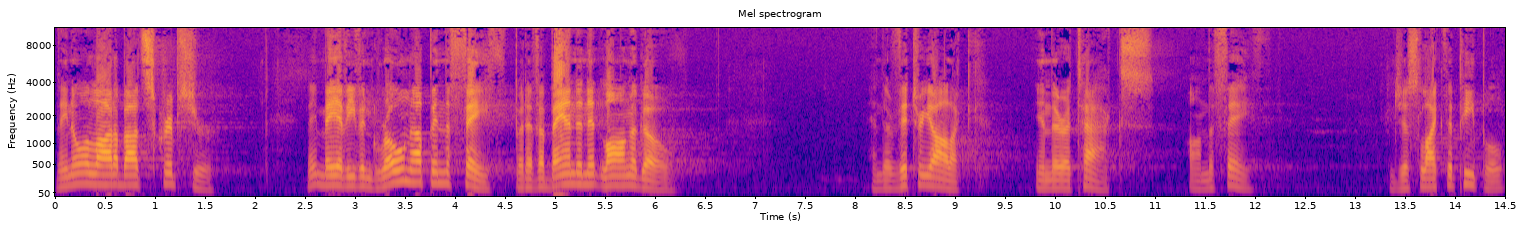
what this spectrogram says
They know a lot about Scripture. They may have even grown up in the faith, but have abandoned it long ago and they're vitriolic in their attacks on the faith, just like the people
